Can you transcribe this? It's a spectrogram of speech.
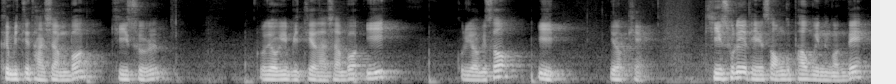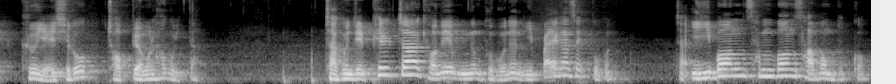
그 밑에 다시 한번 기술. 그리고 여기 밑에 다시 한번 it. 그리고 여기서 it. 이렇게 기술에 대해서 언급하고 있는 건데 그 예시로 젖병을 하고 있다. 자, 그럼 이제 필자 견해에 있는 부분은 이 빨간색 부분. 자, 2번, 3번, 4번 묶어.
